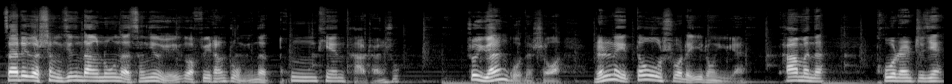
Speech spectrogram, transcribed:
在这个圣经当中呢，曾经有一个非常著名的通天塔传说，说远古的时候啊，人类都说着一种语言，他们呢，突然之间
